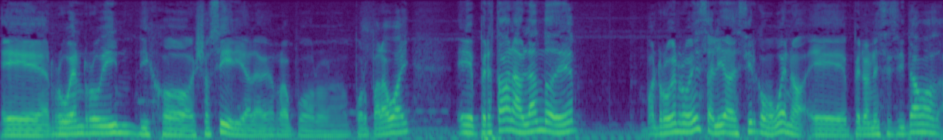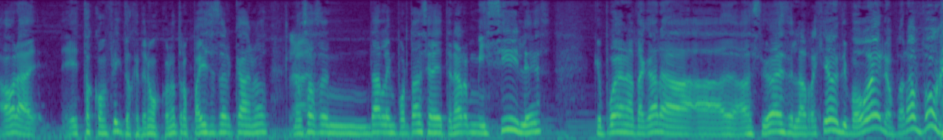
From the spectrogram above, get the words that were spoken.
Eh, Rubén Rubín dijo yo sí iría a la guerra por, por Paraguay. Eh, pero estaban hablando de... Rubén Rubén salía a decir como, bueno, eh, pero necesitamos ahora estos conflictos que tenemos con otros países cercanos Claro. nos hacen dar la importancia de tener misiles que puedan atacar a, a- a ciudades de la región. Tipo, bueno, pará un poco.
